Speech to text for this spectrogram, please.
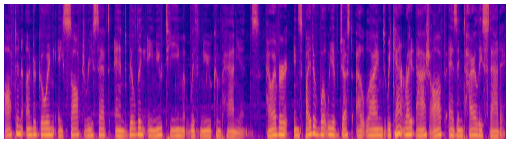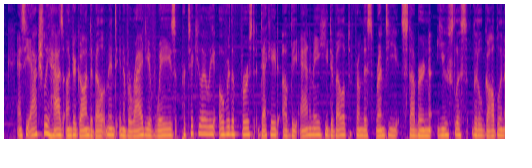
often undergoing a soft reset and building a new team team with new companions. However, in spite of what we have just outlined, we can't write Ash off as entirely static, as he actually has undergone development in a variety of ways, particularly over the first decade of the anime he developed from this runty, stubborn, useless little goblin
